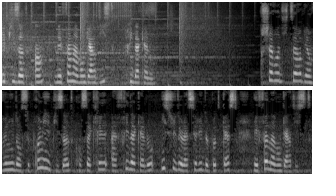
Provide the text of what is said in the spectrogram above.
Épisode 1 Les femmes avant-gardistes, Frida Kahlo. Chers auditeurs, bienvenue dans ce premier épisode consacré à Frida Kahlo, issu de la série de podcasts Les femmes avant-gardistes.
